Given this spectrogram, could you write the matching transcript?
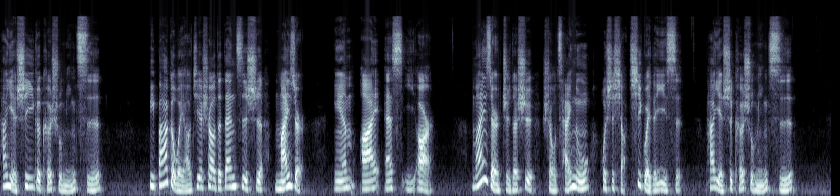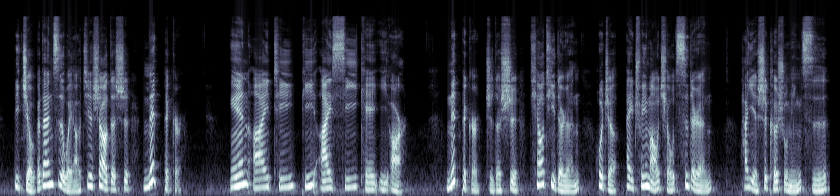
它也是一个可数名词。第八个我要介绍的单字是 miser，M-I-S-E-R。miser 指的是守财奴或是小气鬼的意思，它也是可数名词。第九个单字我要介绍的是 nitpicker，N-I-T-P-I-C-K-E-R。nitpicker 指的是挑剔的人或者爱吹毛求疵的人。它也是可数名词。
